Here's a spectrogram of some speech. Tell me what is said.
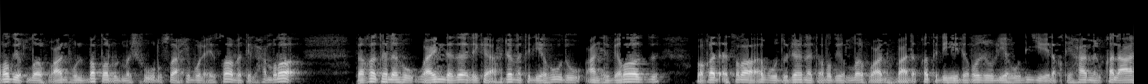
رضي الله عنه البطل المشهور صاحب العصابة الحمراء فقتله وعند ذلك أحجمت اليهود عن البراز وقد أسرع أبو دجانة رضي الله عنه بعد قتله للرجل اليهودي إلى اقتحام القلعة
